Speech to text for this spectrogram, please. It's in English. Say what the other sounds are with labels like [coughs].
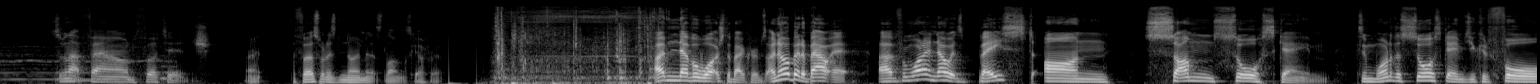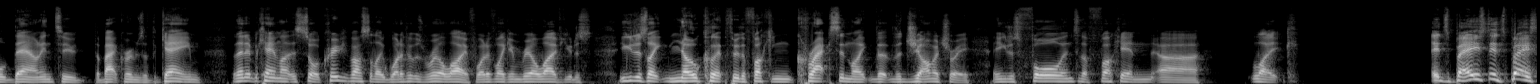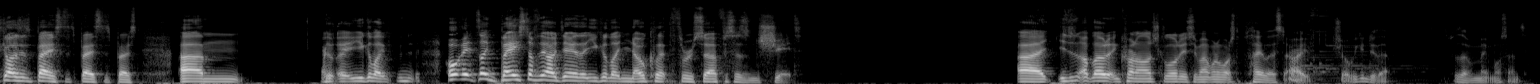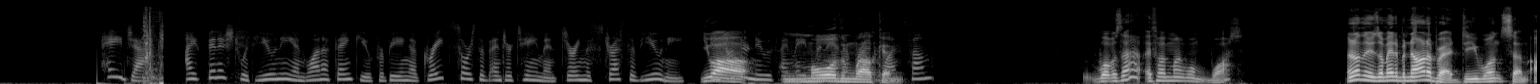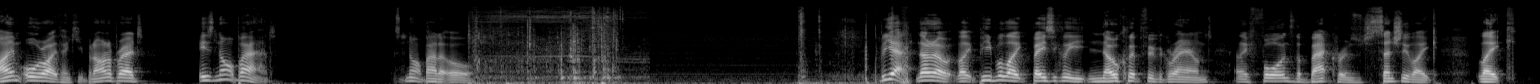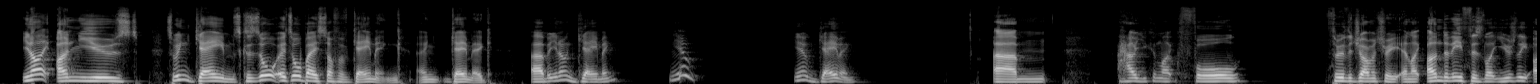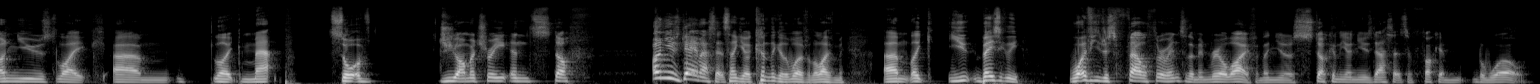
Some of that found footage. Right. The first one is nine minutes long. Let's go for it. I've never watched the Backrooms. I know a bit about it. Um, from what I know, it's based on some source game. Because in one of the source games, you could fall down into the backrooms of the game. But then it became like this sort of creepy pasta. Like, what if it was real life? What if, like, in real life, you just you could just like no clip through the fucking cracks in like the, the geometry, and you could just fall into the fucking uh like. It's based. It's based, guys. It's based. It's based. It's based. Um, you could like, oh, it's like based off the idea that you could like no clip through surfaces and shit. Uh, you didn't upload it in chronological order, so you might want to watch the playlist. All right, sure, we can do that. I suppose that would make more sense. Hey Jack, I finished with uni and want to thank you for being a great source of entertainment during the stress of uni. You In are news, I made more than welcome. What was that? If I might want what? Another news, I made a banana bread. Do you want some? I'm all right, thank you. Banana bread is not bad. It's not bad at all. But yeah, no, no, like people like basically no clip through the ground and they fall into the back rooms, which is essentially like, like you know, like unused. So in games, because it's all it's all based off of gaming and gaming. Uh, but you know, in gaming, you know, you know, gaming. Um, how you can like fall through the geometry and like underneath is like usually unused like um like map sort of geometry and stuff. Unused game assets thank you. I couldn't think of the word for the life of me. Um like you basically what if you just fell through into them in real life and then you're stuck in the unused assets of fucking the world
